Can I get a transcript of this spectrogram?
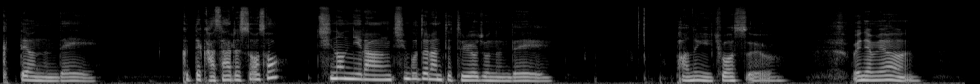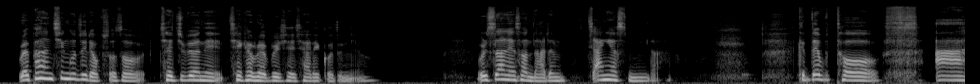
그때였는데, 그때 가사를 써서 친언니랑 친구들한테 들려줬는데, 반응이 좋았어요. 왜냐면, 랩하는 친구들이 없어서 제 주변에 제가 랩을 제일 잘했거든요. 울산에선 나름 짱이었습니다. 그때부터 아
